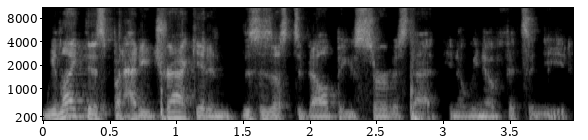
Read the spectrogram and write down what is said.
we like this, but how do you track it? And this is us developing a service that you know we know fits a need.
